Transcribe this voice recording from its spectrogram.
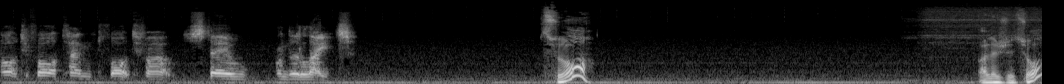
Forty-four, ten, forty-five, stay on the light. Co? Ale że co?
